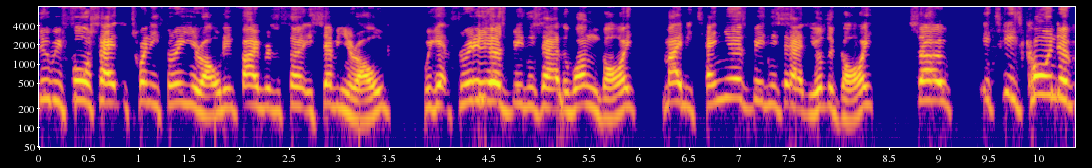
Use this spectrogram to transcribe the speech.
do we force out the 23 year old in favour of the 37 year old? We get three years business out of the one guy, maybe 10 years business out of the other guy. So it's, it's kind of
